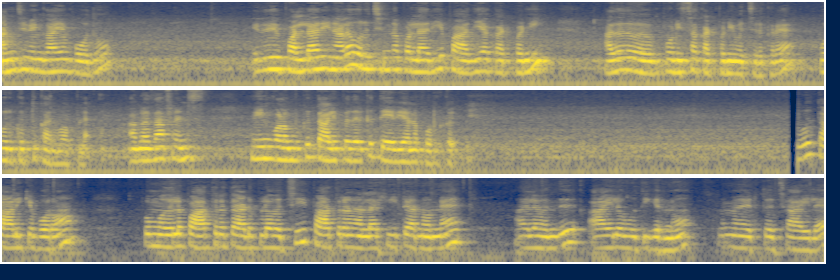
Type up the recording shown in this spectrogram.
அஞ்சு வெங்காயம் போதும். இது பல்லாரினால் ஒரு சின்ன பல்லாரியை பாதியாக கட் பண்ணி அதை பொடிசாக கட் பண்ணி வச்சுருக்கிறேன். ஒரு கொத்து கருவேப்பிலை. அவ்வளோதான் ஃப்ரெண்ட்ஸ் மீன் குழம்புக்கு தாளிப்பதற்கு தேவையான பொருட்கள். தாளிக்க போகிறோம் இப்போ முதல்ல பாத்திரத்தை அடுப்பில் வச்சு பாத்திரம் நல்லா ஹீட் ஆனோடனே அதில் வந்து ஆயிலை ஊற்றிக்கிறணும் நம்ம எடுத்து வச்ச ஆயிலை.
